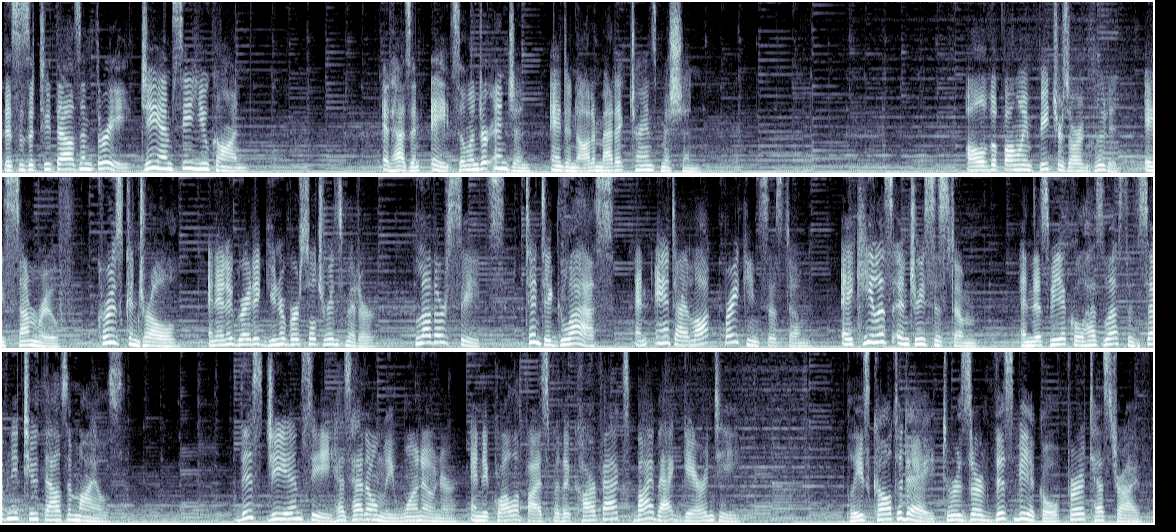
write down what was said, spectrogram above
This is a 2003 GMC Yukon. It has an eight cylinder engine and an automatic transmission. All of the following features are included a sunroof, cruise control, an integrated universal transmitter, leather seats, tinted glass, an anti lock braking system, a keyless entry system, and this vehicle has less than 72,000 miles. This GMC has had only one owner and it qualifies for the Carfax buyback guarantee. Please call today to reserve this vehicle for a test drive.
